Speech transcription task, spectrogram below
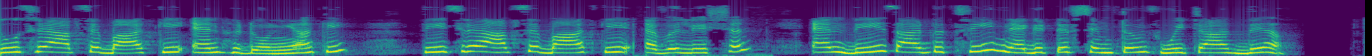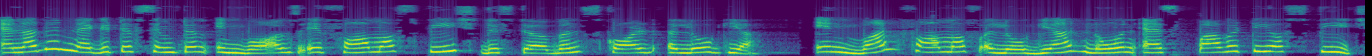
دوسرے آپ سے بات کی این ہڈونیا کی تیسرے آپ سے بات کی avolition and these are the three negative symptoms speech negative symptom involves a form of speech disturbance known form of of known as poverty of speech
